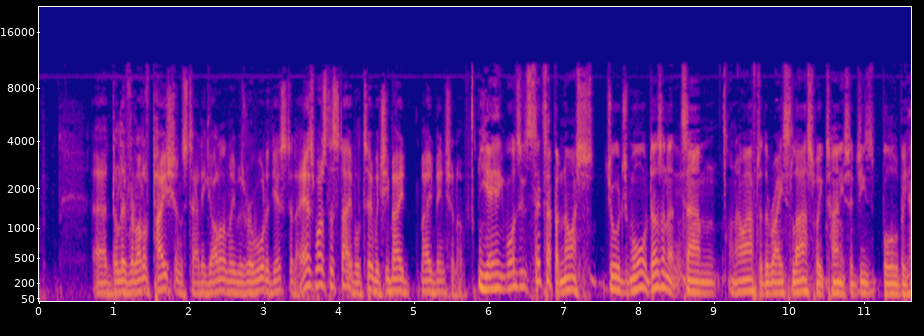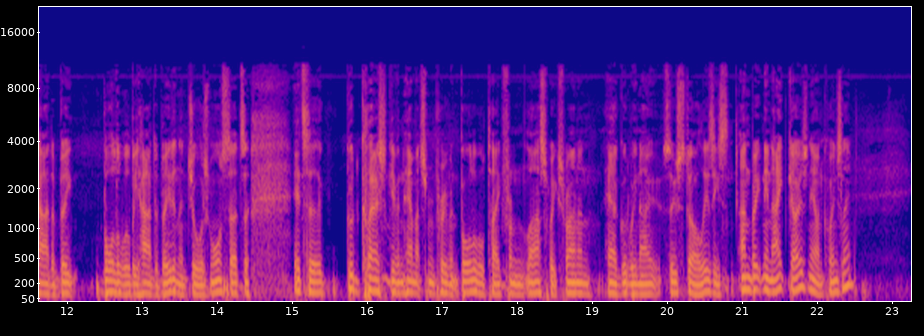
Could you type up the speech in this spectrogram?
uh, deliver a lot of patience, Tony Gollan, and he was rewarded yesterday, as was the stable too, which he made made mention of. Yeah, he was. It sets up a nice George Moore, doesn't it? Um, I know after the race last week, Tony said, "Geez, ball will be hard to beat." Baller will be hard to beat in the George Moore, so it's a it's a good clash given how much improvement Baller will take from last week's run and how good we know Zoustyle is. He's unbeaten in eight goes now in Queensland.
